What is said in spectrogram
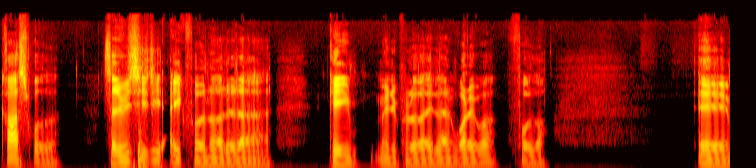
græsfoder. Så det vil sige, at de har ikke fået noget af det der genmanipuleret eller andet, whatever, foder. Øh,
